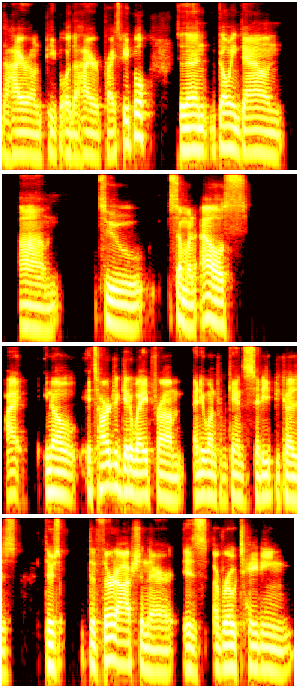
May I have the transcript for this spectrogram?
the higher owned people or the higher price people. So then going down um, to someone else, I you know it's hard to get away from anyone from Kansas City because there's the third option there is a rotating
